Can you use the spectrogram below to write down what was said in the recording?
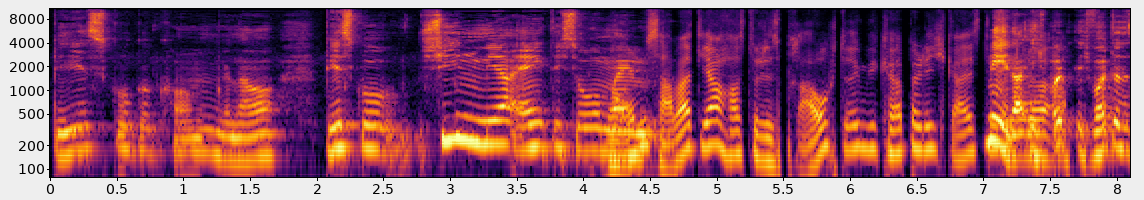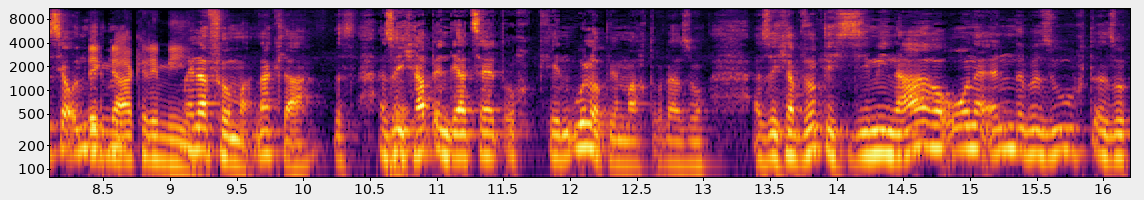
Besko gekommen, genau. Besko schien mir eigentlich so mein. Warum Sabbatjahr? Hast du das braucht irgendwie körperlich, geistig? Nee, da, ich, wollt, ich wollte das ja unbedingt. Wegen der Akademie. Meiner Firma, na klar. Das, also ja. ich habe in der Zeit auch keinen Urlaub gemacht oder so. Also ich habe wirklich Seminare ohne Ende besucht, also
